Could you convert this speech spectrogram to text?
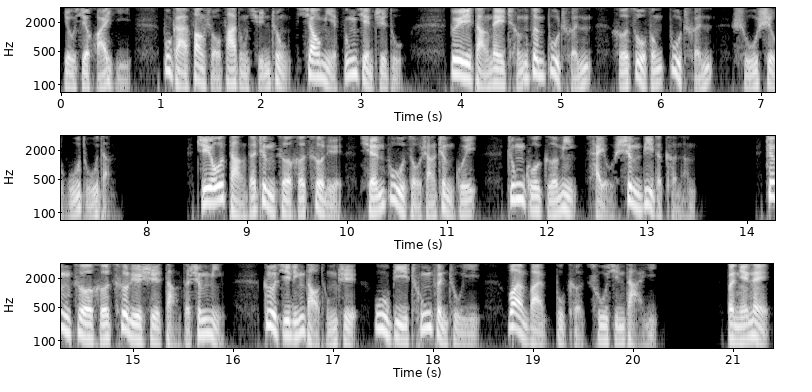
有些怀疑，不敢放手发动群众消灭封建制度，对党内成分不纯和作风不纯熟视无睹等。只有党的政策和策略全部走上正规，中国革命才有胜利的可能。政策和策略是党的生命，各级领导同志务必充分注意，万万不可粗心大意。本年内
